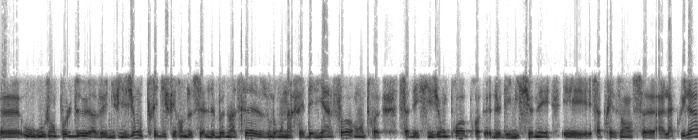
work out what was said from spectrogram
euh, ou, Jean-Paul II avaient une vision très différente de celle de Benoît XVI, où l'on a fait des liens forts entre sa décision propre de démissionner et sa présence à l'Aquila.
